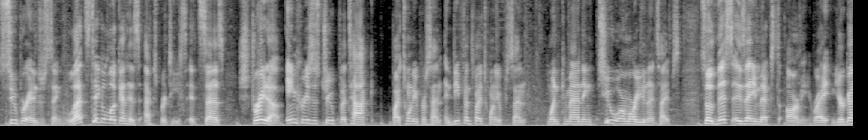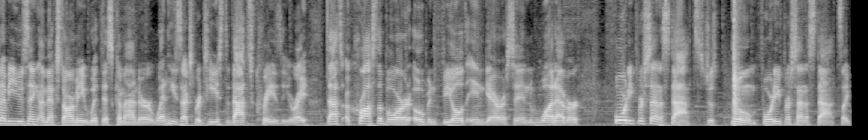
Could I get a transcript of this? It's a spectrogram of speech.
Super interesting. Let's take a look at his expertise. It says straight up increases troop attack by 20% and defense by 20% when commanding two or more unit types. So this is a mixed army right? You're going to be using a mixed army with this commander. When he's expertise that's crazy right? That's across the board open field in garrison whatever. 40 percent of stats just boom 40 percent of stats like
